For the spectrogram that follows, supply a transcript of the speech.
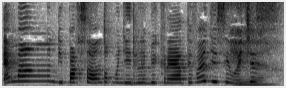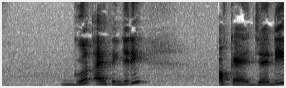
emang dipaksa untuk menjadi lebih kreatif aja sih which Iya. is good I think jadi oke jadi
